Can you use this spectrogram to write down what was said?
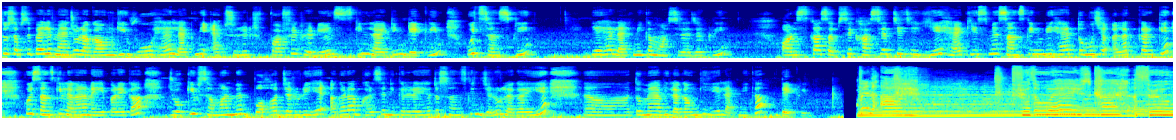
तो सबसे पहले मैं जो लगाऊँगी वो है Lakme absolute perfect radiance skin lightening day cream with sunscreen ये है लैक्मी का मॉइस्चराइजर क्रीम और इसका सबसे खासियत चीज़ ये है कि इसमें सनस्क्रीन भी है तो मुझे अलग करके कोई सनस्क्रीन लगाना नहीं पड़ेगा, जो कि समर में बहुत ज़रूरी है। अगर आप घर से निकल रहे हैं तो सनस्क्रीन ज़रूर लगाइए। तो मैं अभी लगाऊँगी ये लैक्मी का day cream Feel the waves cut through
